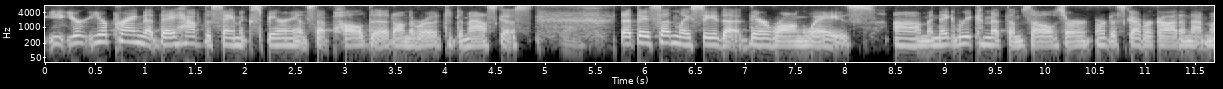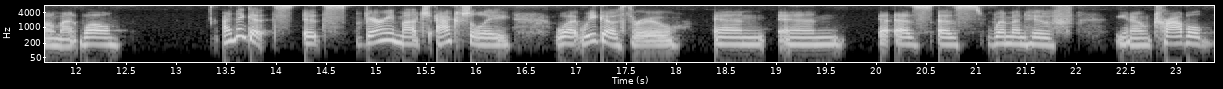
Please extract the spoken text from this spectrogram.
you're you're praying that they have the same experience that paul did on the road to damascus yeah. that they suddenly see that they're wrong ways um, and they recommit themselves or or discover god in that moment well i think it's it's very much actually what we go through and and as as women who've you know traveled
